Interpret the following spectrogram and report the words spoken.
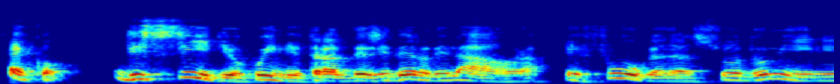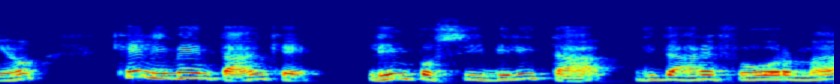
Ecco, dissidio quindi tra il desiderio di Laura e fuga dal suo dominio, che alimenta anche l'impossibilità di dare forma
